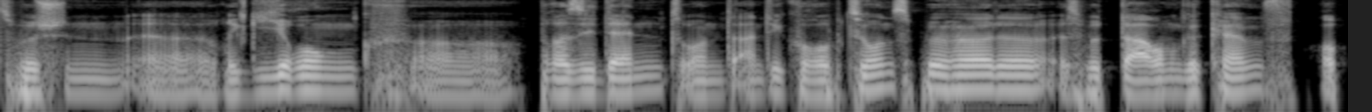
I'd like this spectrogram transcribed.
zwischen äh, Regierung, äh, Präsident und Antikorruptionsbehörde. Es wird darum gekämpft, ob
